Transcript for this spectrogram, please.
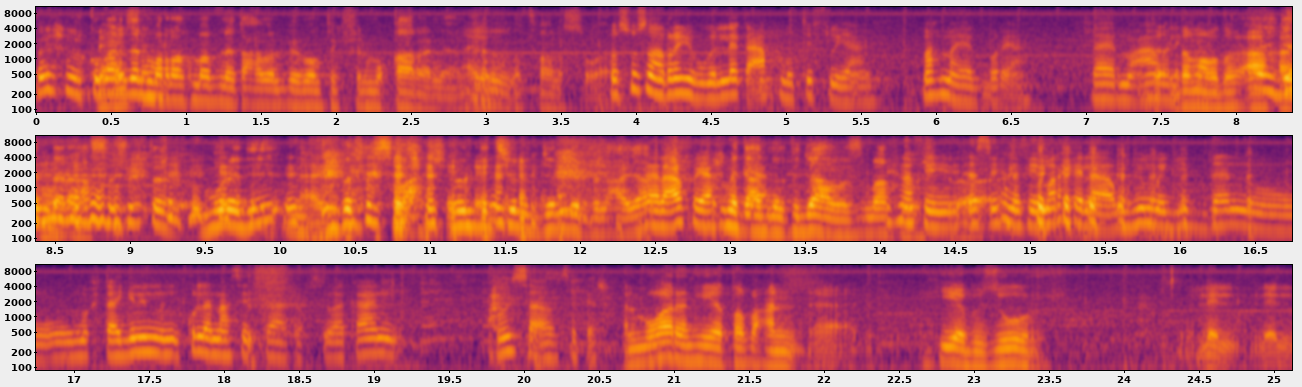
ونحن الكبار إن- المرات ما بنتعامل بمنطق في المقارنة يعني أيوة. الأطفال الصغار خصوصا الرجل بيقول لك عقله طفل يعني مهما يكبر يعني داير ده, معاملة ده كده. موضوع الجندر آخر أصلا شفت منى دي أيوة. بتصلح شلون بتشيل الجندر في الحياة العفو يا إحنا أحمد قاعد يعني. نتجاوز ما إحنا في إحنا في مرحلة مهمة جدا ومحتاجين انه كل الناس تتكاتف سواء كان أنثى أو ذكر المقارنة هي طبعا آه، هي بذور لل, لل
